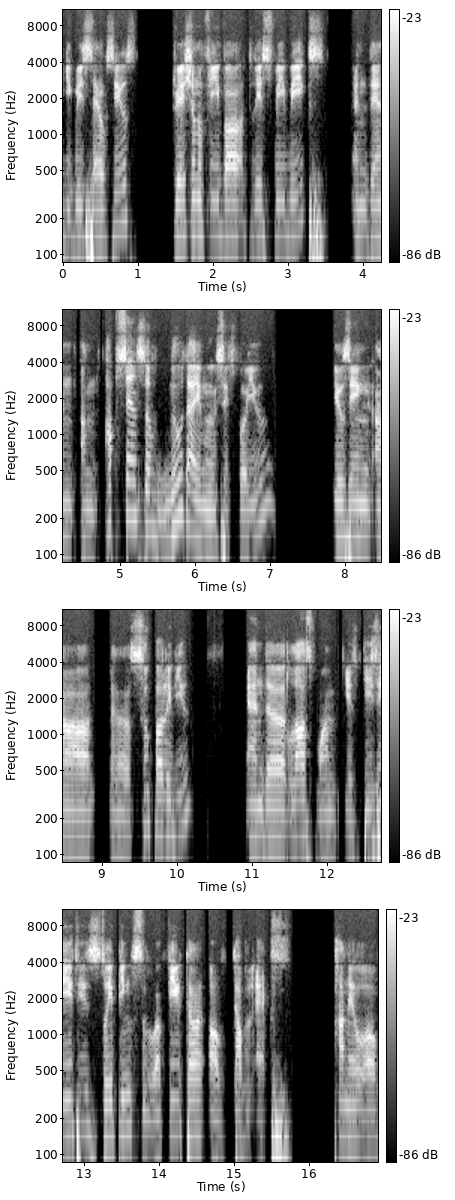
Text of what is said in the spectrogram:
degrees Celsius, duration of fever at least three weeks, and then an absence of no diagnosis for you using uh, uh, super review. And the last one is diseases slipping through a filter of double X, panel of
